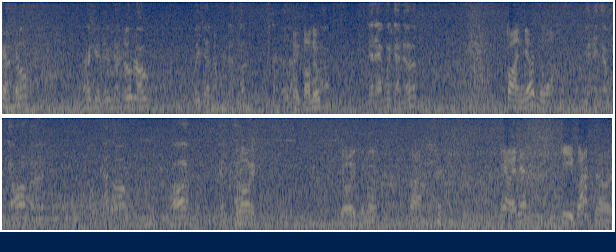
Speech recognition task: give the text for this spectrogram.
ở nước đây là nước đâu bây giờ nó không là nước à? Hey, có nước. giờ không có trà nước Còn nhớt đúng không ạ? giờ này trà một gió mà thôi đó nhớ Đúng rồi. Rồi, come on. Rồi. Cảm ơn nhé. Kỳ quá. Trời ơi.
